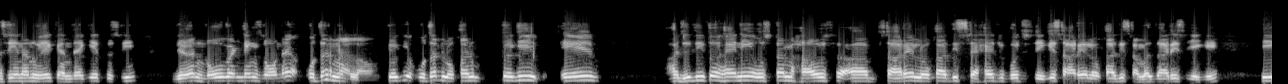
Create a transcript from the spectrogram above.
ਅਸੀਂ ਇਹਨਾਂ ਨੂੰ ਇਹ ਕਹਿੰਦੇ ਕਿ ਤੁਸੀਂ ਜਿਹੜਾ ਨੋ ਵੈਂਡਿੰਗ ਜ਼ੋਨ ਹੈ, ਉਧਰ ਨਾ ਲਾਓ। ਕਿਉਂਕਿ ਉਧਰ ਲੋਕਾਂ ਨੂੰ ਕਿਉਂਕਿ ਇਹ ਅੱਜ ਦੀ ਤਾਂ ਹੈ ਨਹੀਂ, ਉਸ ਟਾਈਮ ਹਾਊਸ ਸਾਰੇ ਲੋਕਾਂ ਦੀ ਸਹਿਜ ਬੁੱਝ ਸੀਗੀ, ਸਾਰੇ ਲੋਕਾਂ ਦੀ ਸਮਝਦਾਰੀ ਸੀਗੀ ਕਿ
